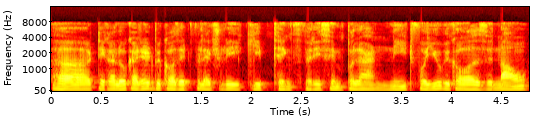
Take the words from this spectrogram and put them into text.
uh, take a look at it because it will actually keep things very simple and neat for you because now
